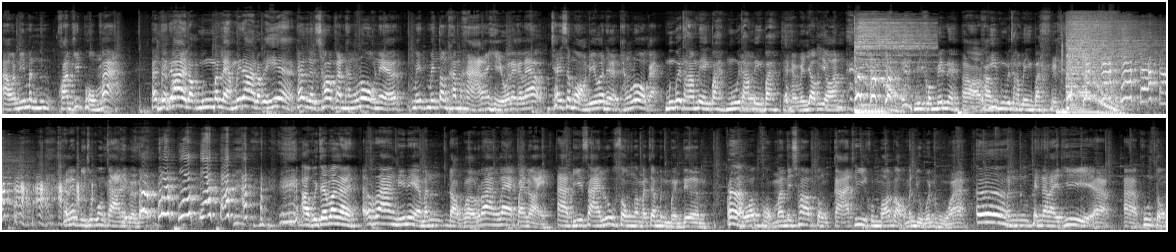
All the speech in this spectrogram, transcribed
เอาอันนี้มันความคิดผมอะถ้าเกิไม่ดได้ว่าหรอกมึงมันแหลมไม่ได้หรอกไอ้เหี้ยถ้าเกิดชอบกันทั้งโลกเนี่ยไม่ไม่ต้องทำหาเหวอะไรกันแล้ว ใช้สมองดีกว่าเถอะทั้งโลกอะมึงไปทำเองไปมึงไปทำเองไป มันยอกย้อน มีคอมเมนต์เนี่ยอ๋อครับ พี่มึงไปทำเองไป เขาเรียกมีทุกวงการเลยแบบนี้เอาคุณใจว่าไง ร่างนี้เนี่ยมันดรอกกว่าร่างแรกไปหน่อย อ่าดีไซน์รูปทรงอะมันจะเหมือนเหมือนเดิม เออ แต่ว่าผมมันไม่ชอบตรงการดที่คุณมอสบอกว่ามันอยู่บนหัว เออ มันเป็นอะไรที่อ่าอ่าพูดตรง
